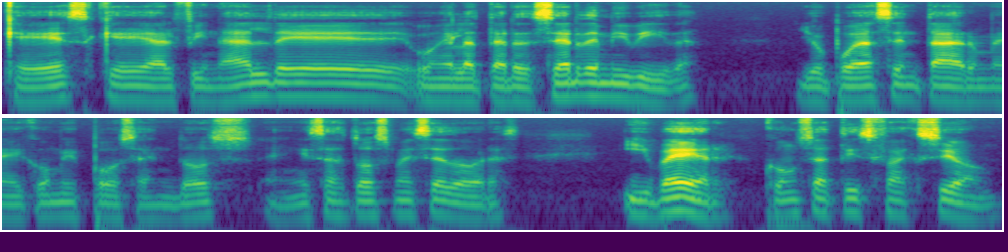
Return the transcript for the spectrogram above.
que es que al final de, o en el atardecer de mi vida, yo pueda sentarme con mi esposa en, dos, en esas dos mecedoras y ver con satisfacción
